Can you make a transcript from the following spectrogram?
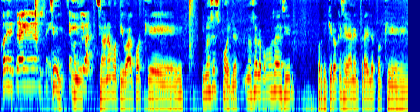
Con el trailer se, Sí, se motivan. se van a motivar porque, y no es spoiler, no se lo vamos a decir porque quiero que se vean el tráiler porque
